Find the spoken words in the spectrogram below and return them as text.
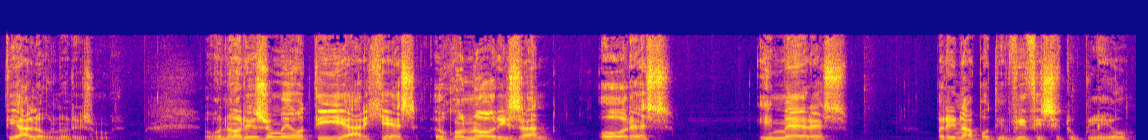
τι άλλο γνωρίζουμε; Γνωρίζουμε ότι οι αρχές γνώριζαν ώρες, ημέρες πριν από τη βήθηση του πλοίου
